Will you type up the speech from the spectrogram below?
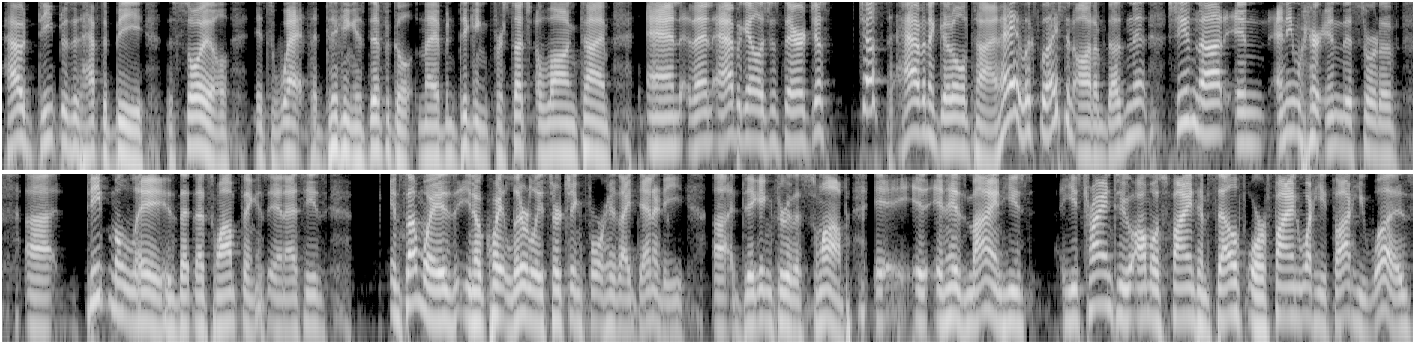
How deep does it have to be? The soil it's wet. The digging is difficult. And i've been digging for such a long time. And then abigail is just there just just having a good old time. Hey looks nice in autumn doesn't it? She's not in anywhere in this sort of uh, deep malaise that that swamp thing is in as he's in some ways, you know, quite literally searching for his identity, uh, digging through the swamp. In, in his mind, he's he's trying to almost find himself or find what he thought he was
